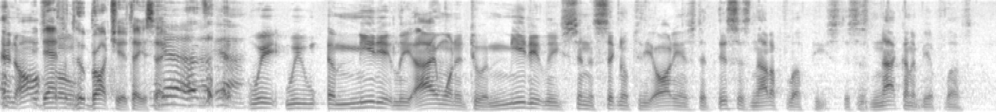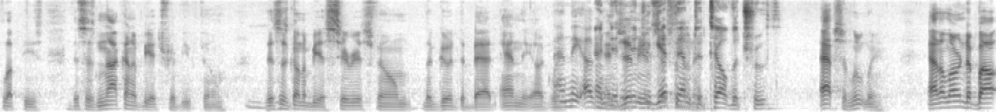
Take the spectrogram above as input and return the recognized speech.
and, also, danced with who brought you? Tell you say. Yeah, yeah. We we immediately, I wanted to immediately send a signal to the audience that this is not a fluff piece. This is not going to be a fluff fluff piece. This is not going to be a tribute film. Mm. This is going to be a serious film, the good, the bad, and the ugly. And the ugly. And, did, did you get them to tell the truth? Absolutely. And I learned about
